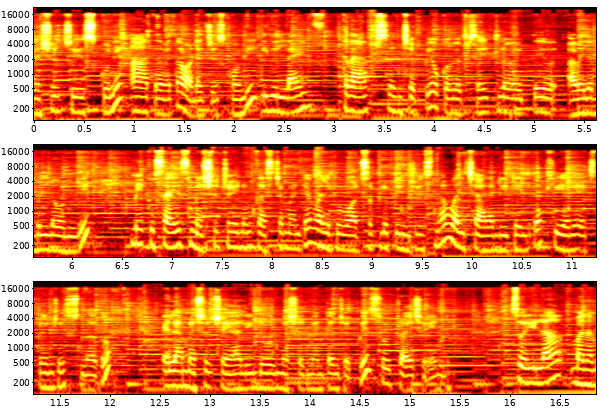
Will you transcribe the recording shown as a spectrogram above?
మెషర్ చేసుకుని ఆ తర్వాత ఆర్డర్ చేసుకోండి. ఇది లైన్ క్రాఫ్ట్స్ అని చెప్పి ఒక వెబ్సైట్లో అయితే అవైలబుల్లో ఉంది. మీకు సైజ్ మెషర్ చేయడం కష్టం అంటే వాళ్ళకి వాట్సాప్లో పిన్ చేసినా వాళ్ళు చాలా డీటెయిల్గా క్లియర్గా ఎక్స్ప్లెయిన్ చేస్తున్నారు. ఎలా మెషర్ చేయాలి డోర్ మెషర్మెంట్ అని చెప్పి సో ట్రై చేయండి. సో ఇలా మనం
